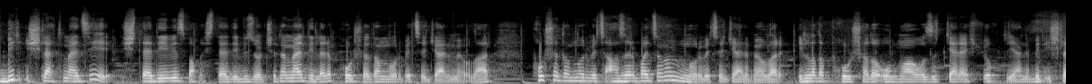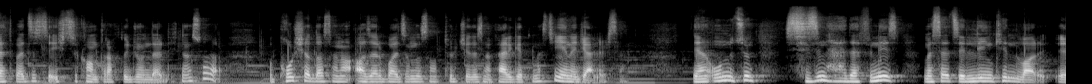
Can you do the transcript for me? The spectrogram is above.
Bir işlətməci işlədiyiniz vaxt istədiyiniz ölkədə mənə deyirlər Polşadan Norveçə gəlmək olar. Polşadan Norveçə, Azərbaycandan Norveçə gəlmək olar. İlla da Polşada olmağınız gərək yoxdur. Yəni bir işlətməci sizə işçi kontraktı göndərdikdən sonra Polşada sənə, Azərbaycanda sənə, Türkiyədə sənə fərq etməz ki, yenə gəlirsən. Yəni onun üçün sizin hədəfiniz məsələn LinkedIn var, e,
